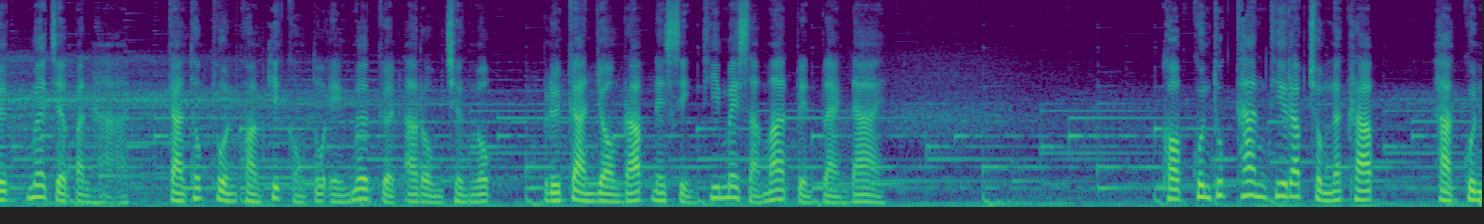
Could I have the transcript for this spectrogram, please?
ลึกๆ เมื่อเจอปัญหา การทบทวนความคิดของตัวเองเมื่อเกิดอารมณ์เชิงลบ หรือการยอมรับในสิ่งที่ไม่สามารถเปลี่ยนแปลงได้ ขอบคุณทุกท่านที่รับชมนะครับ หากคุณ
